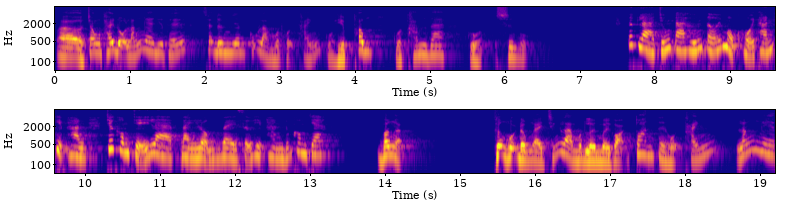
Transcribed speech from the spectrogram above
và ở trong thái độ lắng nghe như thế sẽ đương nhiên cũng là một hội thánh của hiệp thông, của tham gia, của sư vụ. Tức là chúng ta hướng tới một hội thánh hiệp hành chứ không chỉ là bàn luận về sự hiệp hành đúng không cha? Vâng ạ. Thượng hội đồng này chính là một lời mời gọi toàn thể hội thánh lắng nghe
